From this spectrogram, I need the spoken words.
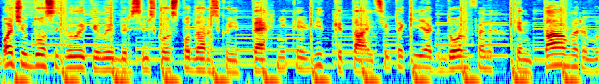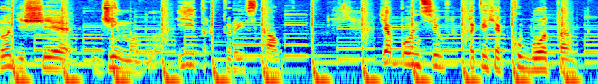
Бачив досить великий вибір сільськогосподарської техніки від китайців, такі як Донфенг, Кентавер, вроді ще Джінма була і трактори Скаут. Японців, таких як Кубота, е,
